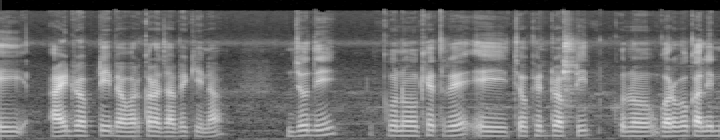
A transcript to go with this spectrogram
এই আই ড্রপটি ব্যবহার করা যাবে কি না যদি কোনো ক্ষেত্রে এই চোখের ড্রপটি কোনো গর্ভকালীন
